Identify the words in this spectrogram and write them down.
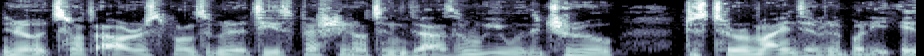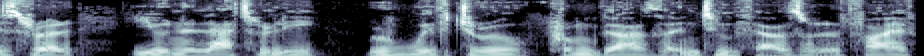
you know, it's not our responsibility, especially not in Gaza. We withdrew, just to remind everybody, Israel unilaterally withdrew from Gaza in 2005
